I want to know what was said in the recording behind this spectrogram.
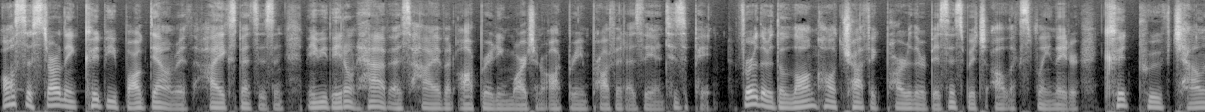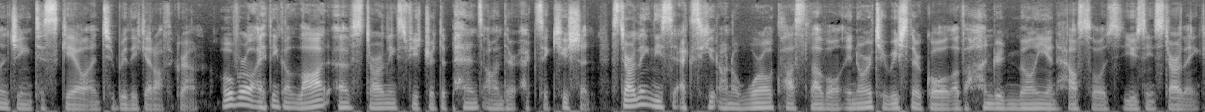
Also, Starlink could be bogged down with high expenses and maybe they don't have as high of an operating margin or operating profit as they anticipate. Further, the long haul traffic part of their business, which I'll explain later, could prove challenging to scale and to really get off the ground. Overall, I think a lot of Starlink's future depends on their execution. Starlink needs to execute on a world class level in order to reach their goal of 100 million households using Starlink.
